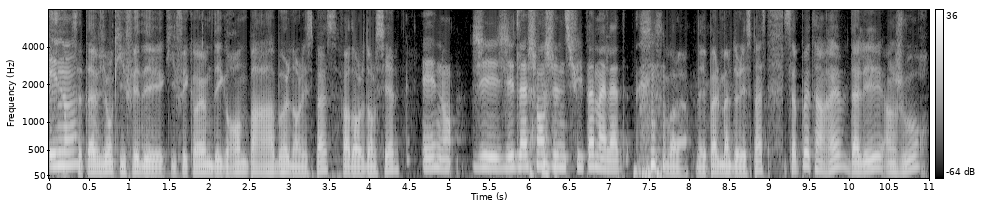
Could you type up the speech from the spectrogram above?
Et non. cet avion qui fait, des, qui fait quand même des grandes paraboles dans l'espace, enfin dans, dans le ciel. Et non. J'ai de la chance, je ne suis pas malade. voilà, vous n'avez pas le mal de l'espace. Ça peut être un rêve d'aller un jour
